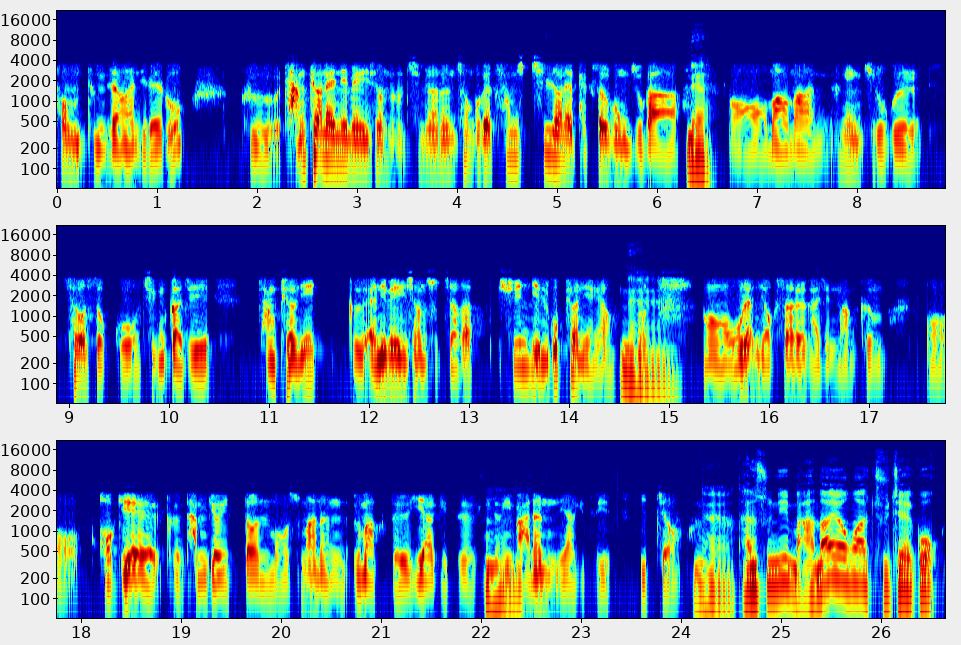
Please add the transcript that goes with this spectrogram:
처음 등장한 이래로 그 장편 애니메이션으로 치면은 1937년에 백설공주가 네. 어, 어마어마한 흥행 기록을 세웠었고 지금까지 장편이 그 애니메이션 숫자가 57편이에요. 네. 그래서 어, 오랜 역사를 가진 만큼 어, 거기에 그 담겨 있던 뭐 수많은 음악들, 이야기들 굉장히 음. 많은 이야기들이 있죠. 네. 단순히 만화 영화 주제곡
